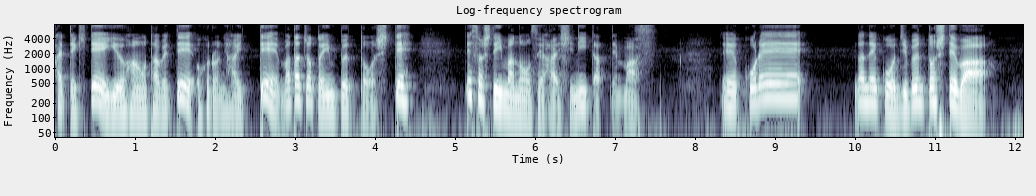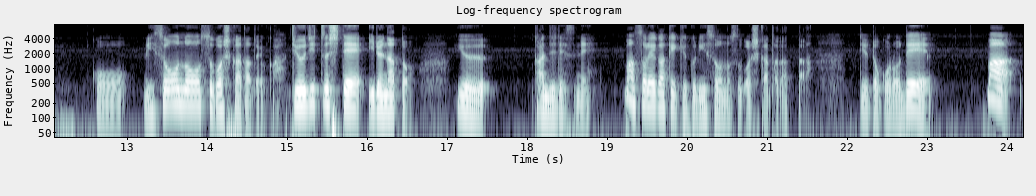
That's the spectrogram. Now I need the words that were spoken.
帰ってきて夕飯を食べてお風呂に入って、またちょっとインプットをして、で、そして今の音声配信に至ってます。で、これがね、こう自分としては、こう理想の過ごし方というか、充実しているなという感じですね。まあそれが結局理想の過ごし方だったっていうところで、まあ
